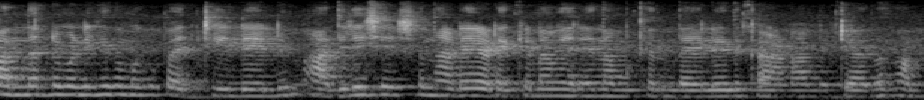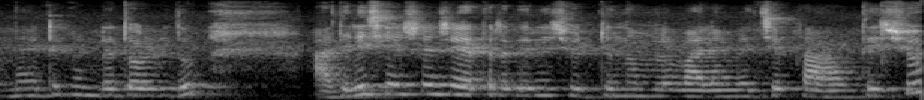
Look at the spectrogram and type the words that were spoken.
പന്ത്രണ്ട് മണിക്ക് നമുക്ക് പറ്റിയില്ലെങ്കിലും അതിനുശേഷം നട അടയ്ക്കണ വരെ നമുക്ക് എന്തായാലും ഇത് കാണാൻ പറ്റും. അത് നന്നായിട്ട് കണ്ടു തൊഴുതു. അതിനുശേഷം ക്ഷേത്രത്തിന് ചുറ്റും നമ്മൾ വലം വെച്ച് പ്രാർത്ഥിച്ചു.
